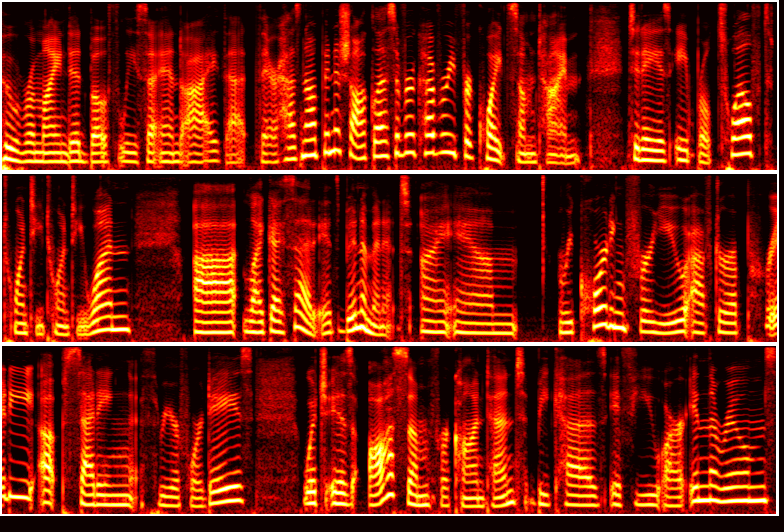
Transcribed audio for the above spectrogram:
who reminded both Lisa and I that there has not been a shot glass of recovery for quite some time. Today is April 12th, 2021. Uh, like I said, it's been a minute. I am recording for you after a pretty upsetting three or four days, which is awesome for content because if you are in the rooms,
